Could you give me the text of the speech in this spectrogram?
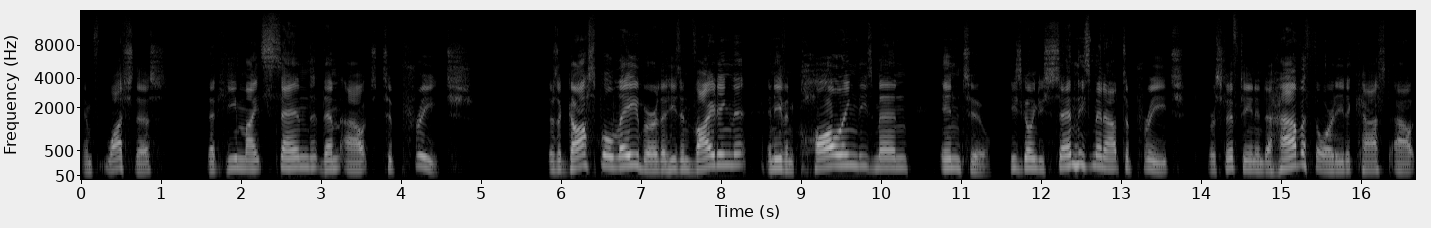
And watch this that he might send them out to preach. There's a gospel labor that he's inviting and even calling these men into. He's going to send these men out to preach verse 15, and to have authority to cast out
